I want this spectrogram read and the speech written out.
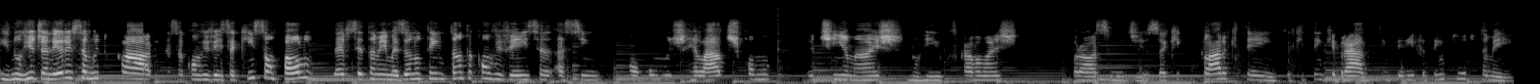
e, no Rio de Janeiro isso é muito claro, essa convivência. Aqui em São Paulo deve ser também, mas eu não tenho tanta convivência assim com alguns relatos como eu tinha mais no Rio, que ficava mais próximo disso. Aqui, claro que tem, aqui tem quebrado, tem periferia, tem tudo também.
